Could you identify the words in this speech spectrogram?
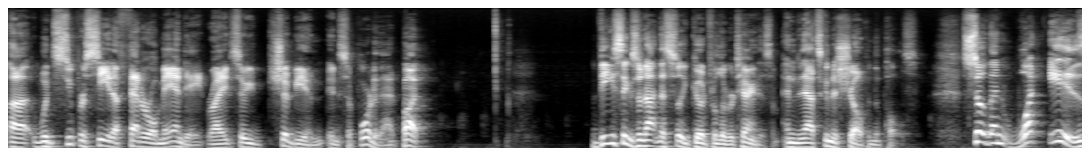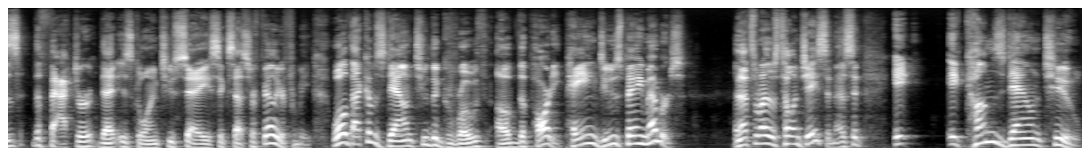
uh, would supersede a federal mandate, right? So you should be in, in support of that. But these things are not necessarily good for libertarianism, and that's going to show up in the polls. So then what is the factor that is going to say success or failure for me? Well, that comes down to the growth of the party, paying dues, paying members. And that's what I was telling Jason. I said, it, it comes down to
